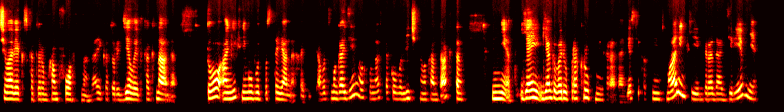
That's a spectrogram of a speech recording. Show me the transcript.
человека, с которым комфортно, да, и который делает как надо, то они к нему будут постоянно ходить. А вот в магазинах у нас такого личного контакта нет. Я, я говорю про крупные города. Если как-нибудь маленькие города, деревни,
